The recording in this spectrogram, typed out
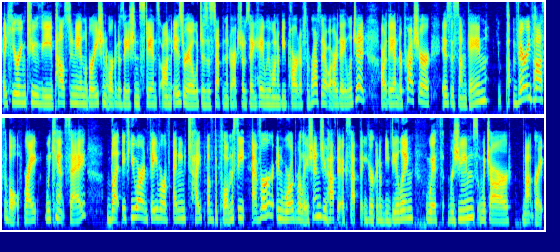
adhering to the Palestinian Liberation Organization's stance on Israel, which is a step in the direction of saying, hey, we want to be part of some process. Are they legit? Are they under pressure? Is this some game? P- very possible, right? We can't say. But if you are in favor of any type of diplomacy ever in world relations, you have to accept that you're going to be dealing with regimes which are not great.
